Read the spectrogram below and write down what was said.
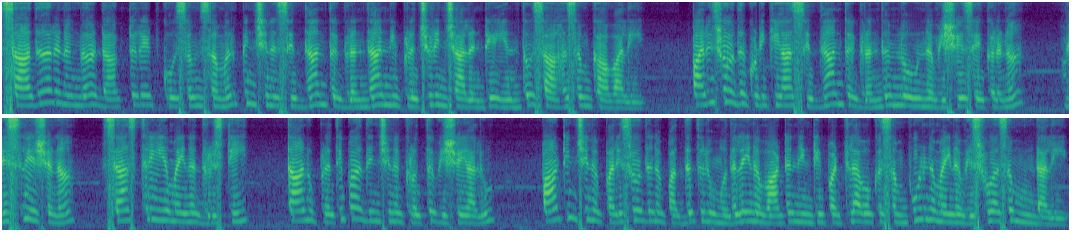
సాధారణంగా డాక్టరేట్ కోసం సమర్పించిన సిద్ధాంత గ్రంథాన్ని ప్రచురించాలంటే ఎంతో సాహసం కావాలి. పరిశోధకుడికి ఆ సిద్ధాంత గ్రంథంలో ఉన్న విషయసేకరణ, విశ్లేషణ, శాస్త్రీయమైన దృష్టి, తాను ప్రతిపాదించిన క్రొత్త విషయాలు, పాటించిన పరిశోధన పద్ధతులు మొదలైన వాటన్నింటి పట్ల ఒక సంపూర్ణమైన విశ్వాసం ఉండాలి.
